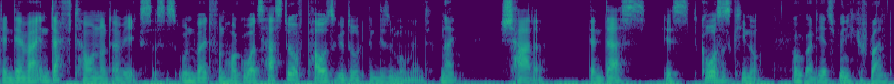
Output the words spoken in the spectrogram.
Denn der war in Dufftown unterwegs. Das ist unweit von Hogwarts. Hast du auf Pause gedrückt in diesem Moment? Nein. Schade. Denn das ist großes Kino. Oh Gott, jetzt bin ich gespannt.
